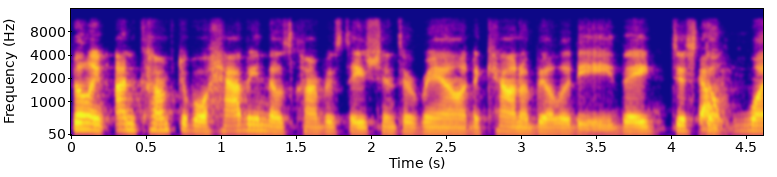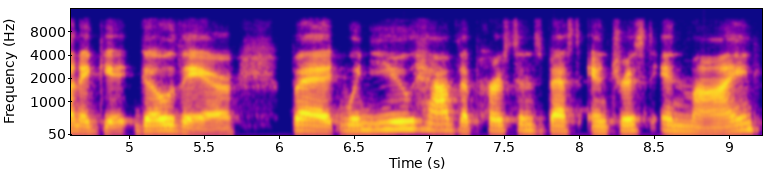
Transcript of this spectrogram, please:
feeling uncomfortable having those conversations around accountability. They just yeah. don't want to get go there. But when you have the person's best interest in mind,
